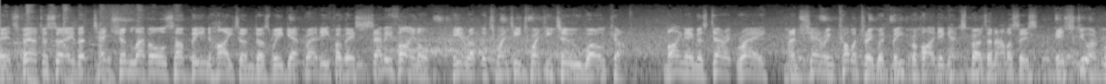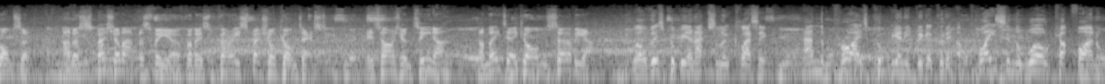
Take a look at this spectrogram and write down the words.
It's fair to say that tension levels have been heightened as we get ready for this semi-final here at the 2022 World Cup. My name is Derek Rae, and sharing commentary with me, providing expert analysis, is Stewart Robson. And a special atmosphere for this very special contest. It's Argentina, and they take on Serbia. Well, this could be an absolute classic, and the prize couldn't be any bigger, could it? A place in the World Cup final.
